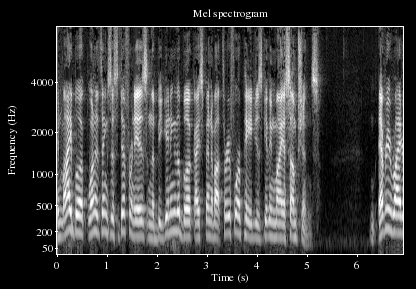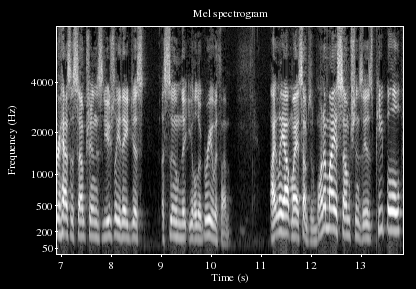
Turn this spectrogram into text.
In my book, one of the things that's different is in the beginning of the book, I spend about three or four pages giving my assumptions. Every writer has assumptions. Usually they just assume that you'll agree with them. I lay out my assumptions. One of my assumptions is people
